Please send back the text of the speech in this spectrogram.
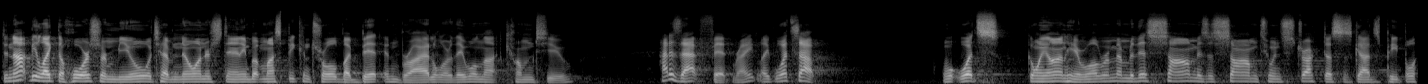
Do not be like the horse or mule, which have no understanding, but must be controlled by bit and bridle, or they will not come to you. How does that fit, right? Like, what's up? What's going on here? Well, remember, this psalm is a psalm to instruct us as God's people.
